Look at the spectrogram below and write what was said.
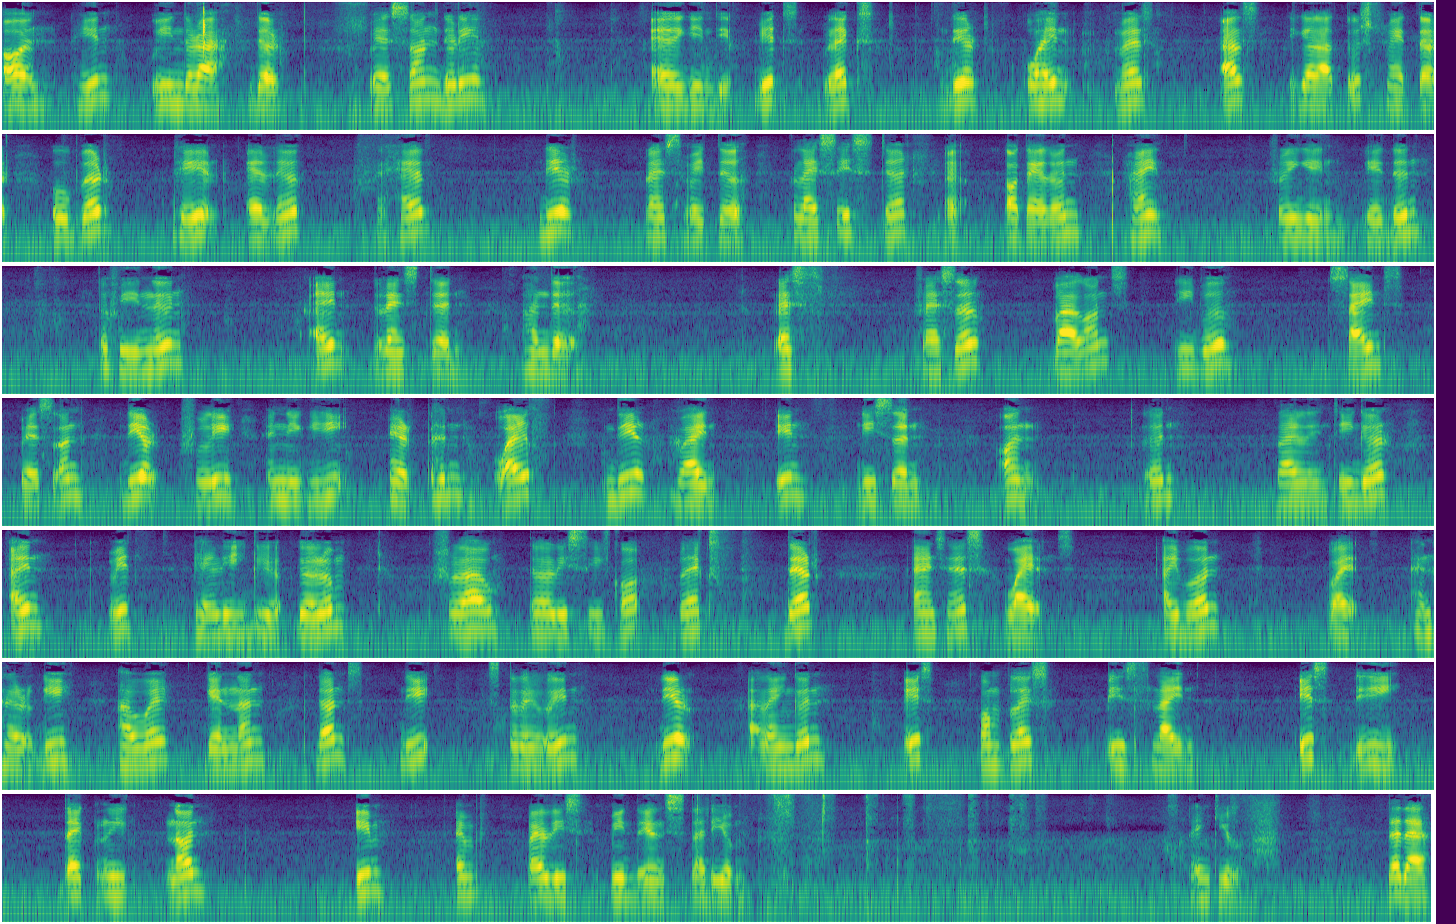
On Hin Windra Der. Weson Dari Elgin Beats, Blacks, Deer, Wine, Mills, Els 300 meter over, Deer, Elif, Head, Deer, Les Waiter, Clyster, flinging, eh, Hyde, Flingeden, Tofinen, and Lanston, Hunter. Res vessel balance liebe science person dear fully energy earthen wild, dear wine in listen on learn Riley Tiger and with Helium Flow Telisiko black their ancestors wires. I burn white energy away Genan dance the Sterling their arrangement is complex design is the technique non im embellishment stadium thank you. Dadah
